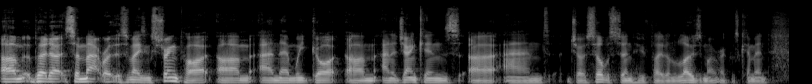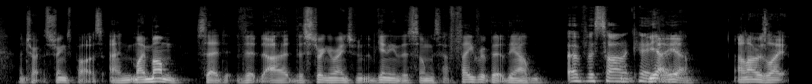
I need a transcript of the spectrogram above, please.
Um, but uh, so Matt wrote this amazing string part, um, and then we got um, Anna Jenkins uh, and Joe Silverstone, who played on loads of my records, came in and tracked the strings parts. And my mum said that uh, the string arrangement at the beginning of this song was her favourite bit of the album. of a silent key. Yeah, yeah. And I was like,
